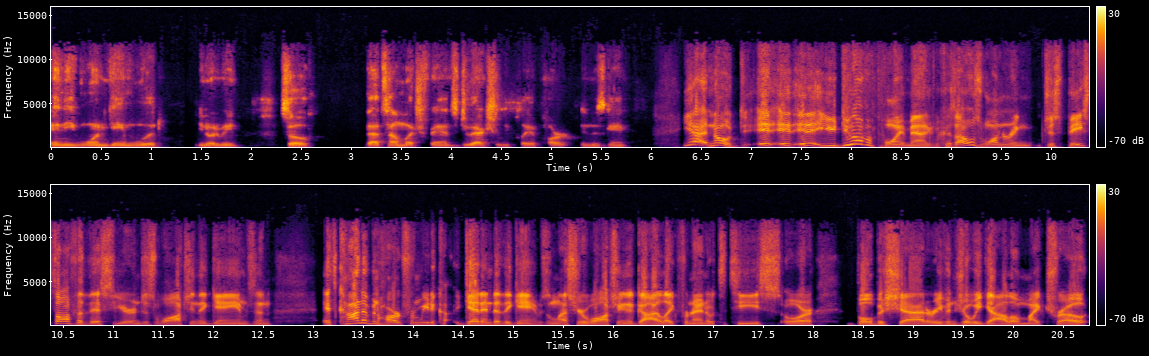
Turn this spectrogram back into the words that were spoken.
any one game would. You know what I mean? So that's how much fans do actually play a part in this game. Yeah, no, it, it, it, you do have a point, man, because I was wondering just based off of this year and just watching the games, and it's kind of been hard for me to get into the games unless you're watching a guy like Fernando Tatis or Bo Bichette or even Joey Gallo, Mike Trout.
